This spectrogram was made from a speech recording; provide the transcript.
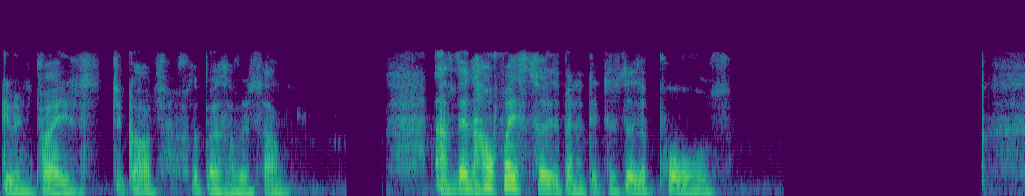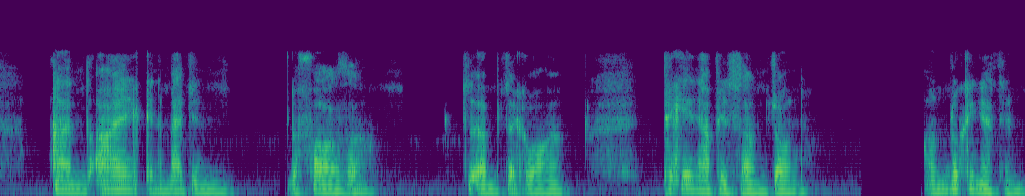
giving praise to God for the birth of his son. And then halfway through the Benedictus, there's a pause. And I can imagine the father, um, Zechariah, picking up his son John and looking at him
